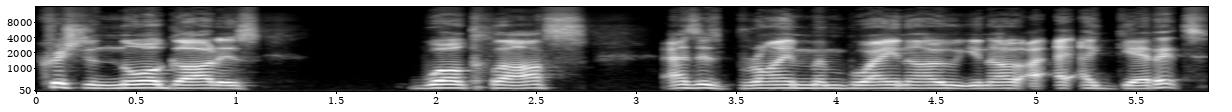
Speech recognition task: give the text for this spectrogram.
Christian Nørgaard is world class, as is Bryan Mbeumo. You know, I, I get it.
